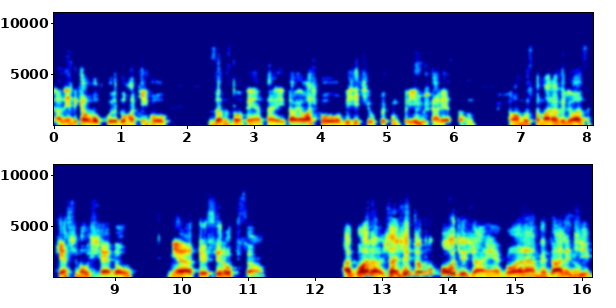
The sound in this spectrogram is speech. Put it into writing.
Além daquela loucura do rock and roll dos anos 90. Então eu acho que o objetivo foi cumprido, cara. E essa é uma música maravilhosa. Cast No Shadow, minha terceira opção. Agora, já, já entramos no pódio já, hein? Agora, medalha de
